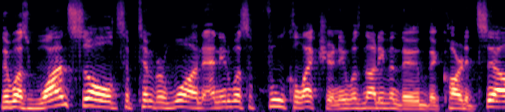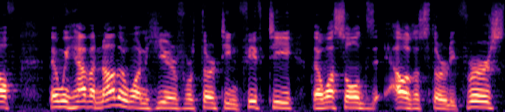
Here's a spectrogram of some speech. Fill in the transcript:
there was one sold September 1 and it was a full collection. It was not even the, the card itself. Then we have another one here for 1350 that was sold August 31st.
